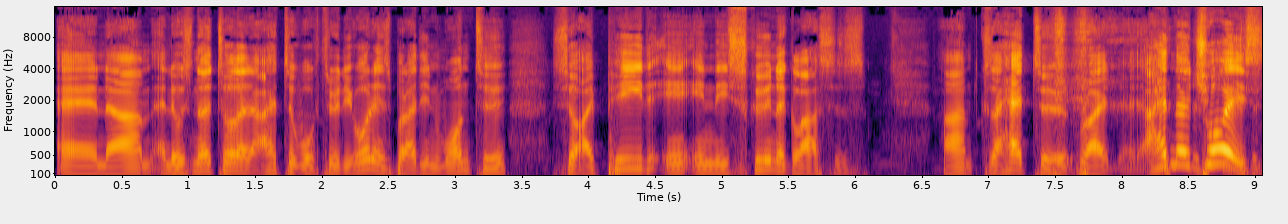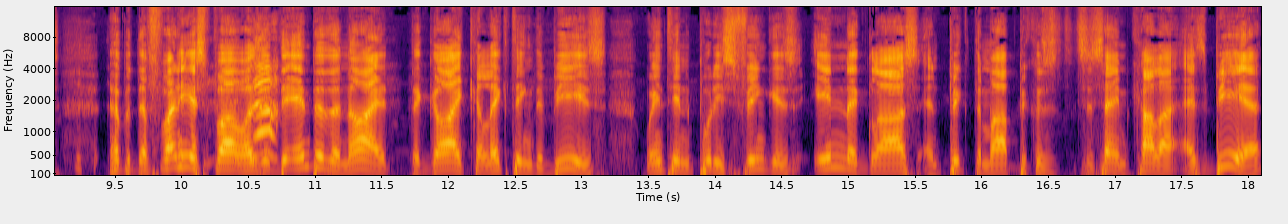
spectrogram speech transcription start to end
And um, and there was no toilet. I had to walk through the audience, but I didn't want to, so I peed in, in these schooner glasses because I had to, right? I had no choice. but the funniest part was at the end of the night, the guy collecting the beers went in and put his fingers in the glass and picked them up because it's the same color as beer.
